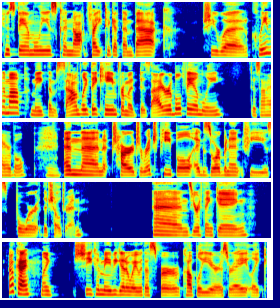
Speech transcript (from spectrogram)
whose families could not fight to get them back. She would clean them up, make them sound like they came from a desirable family, desirable, mm. and then charge rich people exorbitant fees for the children. And you're thinking, okay, like she can maybe get away with this for a couple years, right? Like,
